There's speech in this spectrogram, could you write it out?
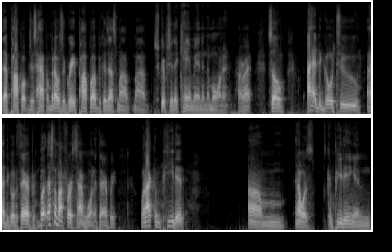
that pop up just happened, but that was a great pop up because that's my my scripture that came in in the morning. All right, so I had to go to I had to go to therapy, but that's not my first time going to therapy. When I competed, um, and I was competing and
